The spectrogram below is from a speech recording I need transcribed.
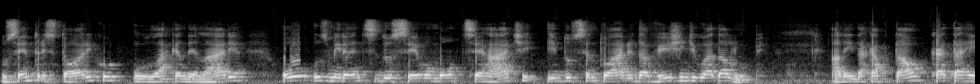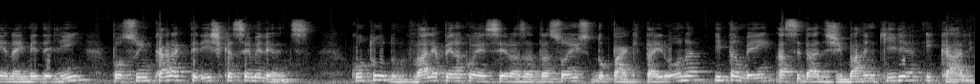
o centro histórico, o La Candelária, ou os mirantes do Cerro Monte Serrate e do Santuário da Virgem de Guadalupe. Além da capital, Cartagena e Medellín possuem características semelhantes. Contudo, vale a pena conhecer as atrações do Parque Tayrona e também as cidades de Barranquilha e Cali.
